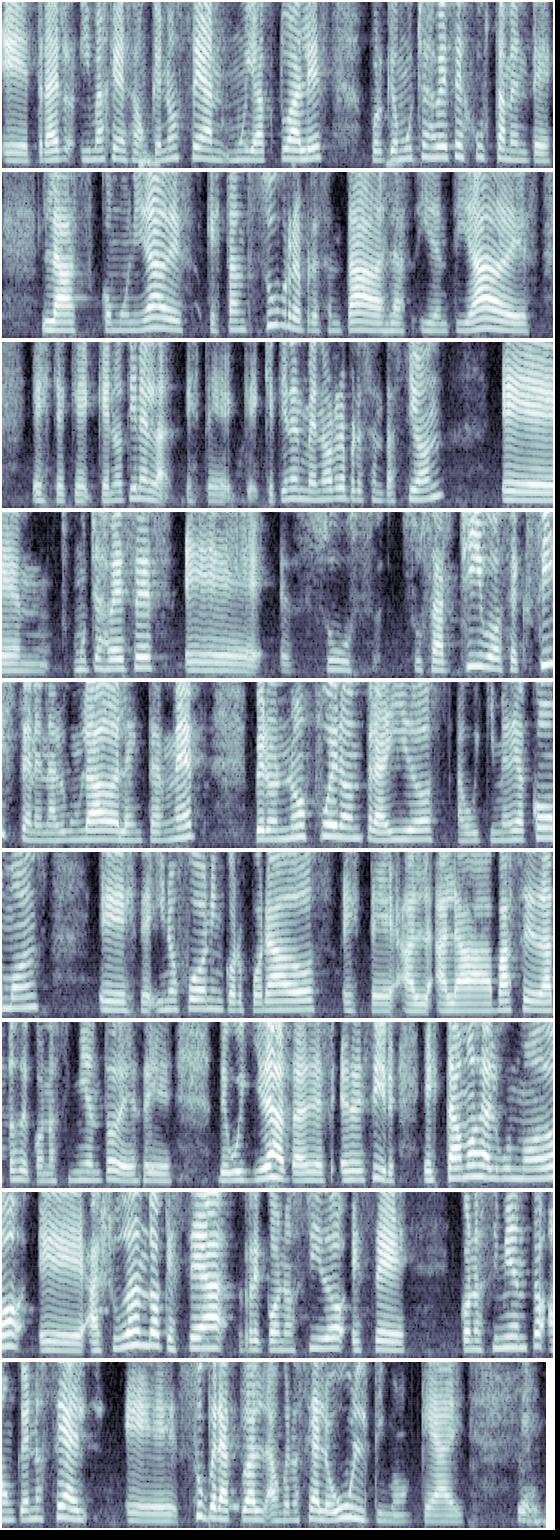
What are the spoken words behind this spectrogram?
eh, traer imágenes, aunque no sean muy actuales, porque muchas veces justamente las comunidades que están subrepresentadas, las identidades este, que, no tienen este, que, tienen menor representación, eh, muchas veces eh, sus, sus, archivos existen en algún lado de la Internet, pero no fueron traídos a Wikimedia Commons este, y no fueron incorporados este, a, la base de datos de conocimiento desde de Wikidata. Es, decir, estamos de algún modo eh, ayudando a que sea reconocido ese conocimiento, aunque no sea súper actual, aunque no sea lo último que hay. Sí.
